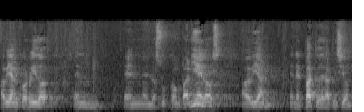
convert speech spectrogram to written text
habían corrido en, en, los, sus compañeros, habían en el patio de la prisión.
